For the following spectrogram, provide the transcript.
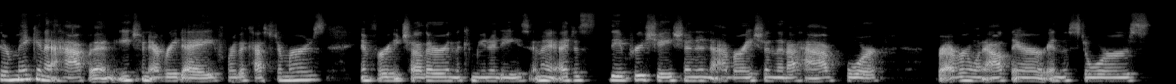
they're making it happen each and every day for the customers and for each other and the communities. And I, I just the appreciation and admiration that I have for for everyone out there in the stores,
